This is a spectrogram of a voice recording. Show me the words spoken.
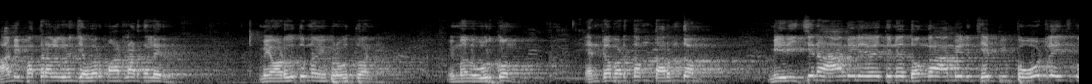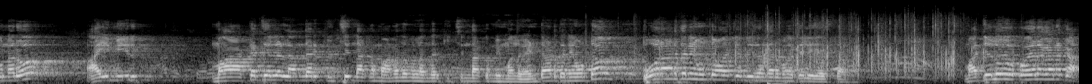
హామీ పత్రాల గురించి ఎవరు మాట్లాడతలేరు? మేము అడుగుతున్నాం ఈ ప్రభుత్వాన్ని. మిమ్మల్ని ఊరుకోం. వెనకబడతాం తరుముతాం. మీరు ఇచ్చిన హామీలు ఏవైతున్నాయో దొంగ హామీలు చెప్పి ఓట్లు వేయించుకున్నారో అవి మీరు మా అక్క చెల్లెళ్ళందరికి ఇచ్చిందాక మా అన్నదమ్ములందరికి ఇచ్చిందాక మిమ్మల్ని వెంటాడుతూనే ఉంటాం పోరాడుతూనే ఉంటాం అని చెప్పి సందర్భంగా తెలియజేస్తాం. మధ్యలో ఒకవేళ కనుక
